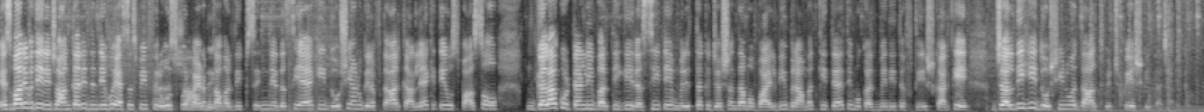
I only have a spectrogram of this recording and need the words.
ਇਸ ਬਾਰੇ ਵਧੇਰੇ ਜਾਣਕਾਰੀ ਦਿੰਦੇ ਹੋਏ ਐਸਐਸਪੀ ਫਿਰੋਜ਼ਪੁਰ ਮੈਡਮ। ਕਮਰਦੀਪ ਸਿੰਘ ਨੇ ਦੱਸਿਆ ਕਿ ਦੋਸ਼ੀਆਂ ਨੂੰ ਗ੍ਰਿਫਤਾਰ ਕਰ ਲਿਆ ਕਿਤੇ ਉਸ ਪਾਸੋਂ ਗਲਾ ਘੁੱਟਣ ਲਈ ਵਰਤੀ ਗਈ ਰੱਸੀ ਤੇ ਮ੍ਰਿਤਕ ਜਸ਼ਨ ਦਾ ਮੋਬਾਈਲ ਵੀ ਬਰਾਮਦ ਕੀਤਾ ਹੈ ਤੇ ਮੁਕੱਦਮੇ ਦੀ ਤਫਤੀਸ਼ ਕਰਕੇ ਜਲਦੀ ਹੀ ਦੋਸ਼ੀ ਨੂੰ ਅਦਾਲਤ ਵਿੱਚ ਪੇਸ਼ ਕੀਤਾ ਜਾਵੇਗਾ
